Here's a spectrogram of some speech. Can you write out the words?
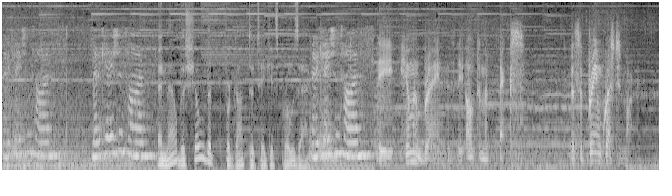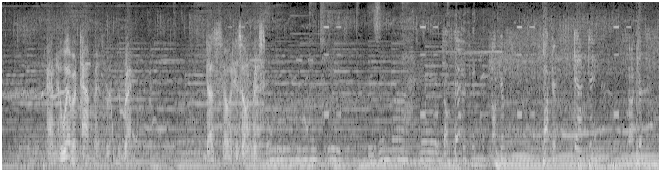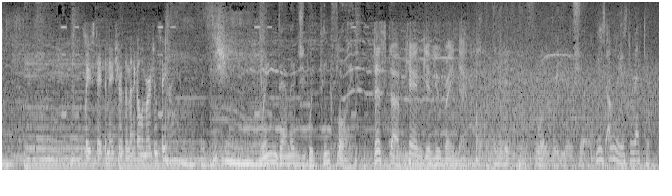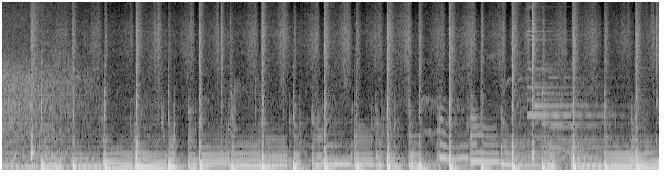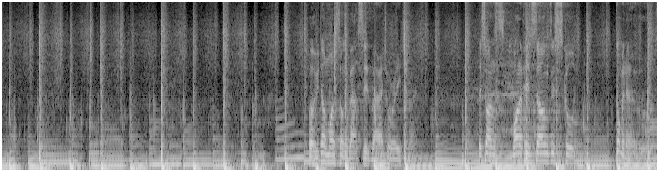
Medication time. Medication time. And now the show that forgot to take its Prozac. Medication time. The human brain is the ultimate X, the supreme question mark. And whoever tampers with the brain does so at his own risk. Doctor? Doctor? Doctor? Doctor. Doctor? Please state the nature of the medical emergency. Brain damage with Pink Floyd. This stuff can give you brain damage. The definitive Pink Floyd radio show. Use only as directed. Done one song about Syd Barrett already tonight. This one's one of his songs. This is called Dominoes.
